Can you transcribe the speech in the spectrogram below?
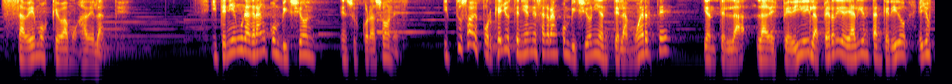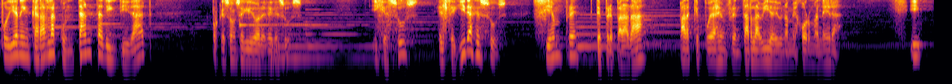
sabemos que vamos adelante. Y tenían una gran convicción en sus corazones. Y tú sabes por qué ellos tenían esa gran convicción y ante la muerte y ante la, despedida y la pérdida de alguien tan querido, ellos podían encararla con tanta dignidad porque son seguidores de Jesús. Y Jesús, el seguir a Jesús, siempre te preparará para que puedas enfrentar la vida de una mejor manera. Y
